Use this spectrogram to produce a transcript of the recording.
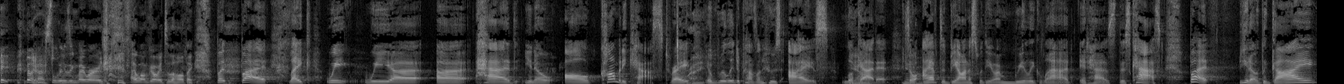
Wait, I'm Yeah. just losing my words. I won't go into the whole thing. But but like we we uh, uh, had you know all comedy cast, right? Right. It really depends on whose eyes look Yeah. at it. So Yeah. I have to be honest with you. I'm really glad it has this cast. But you know the guy.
